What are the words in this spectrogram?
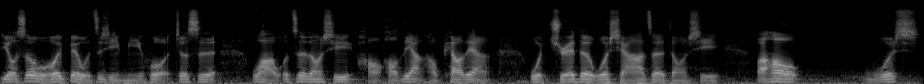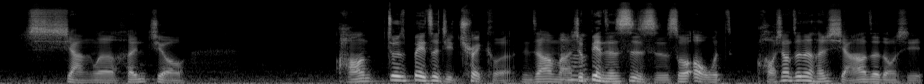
有时候我会被我自己迷惑，就是哇，我这个东西好好亮，好漂亮，我觉得我想要这个东西，然后我想想了很久，好像就是被自己 trick 了，你知道吗？就变成事实说，哦，我好像真的很想要这东西，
